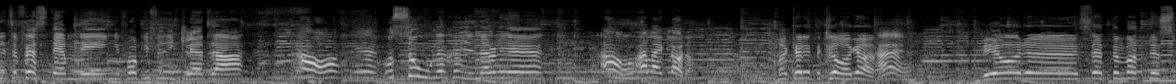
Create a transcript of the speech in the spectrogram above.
lite feststämning, folk är finklädda. Ja, och solen skiner och det är... Ja, alla är glada. Man kan inte klaga. Nej. Vi har eh, sett en vattens,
